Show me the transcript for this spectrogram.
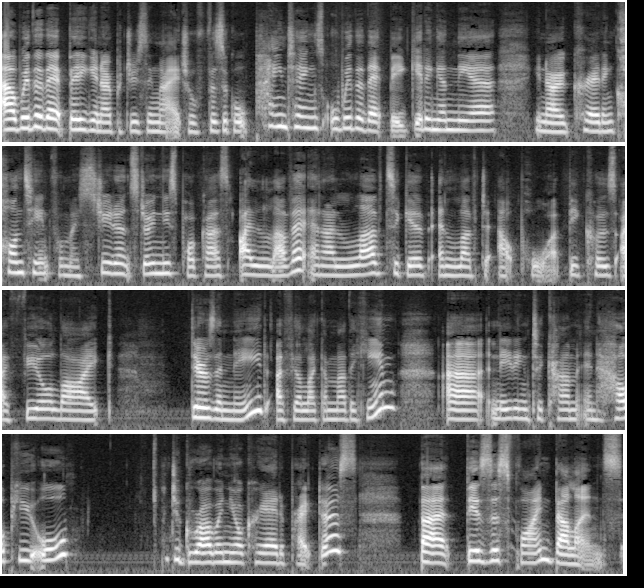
uh, whether that be, you know, producing my actual physical paintings or whether that be getting in there, you know, creating content for my students, doing these podcasts. I love it and I love to give and love to outpour because I feel like there is a need. I feel like a mother hen uh, needing to come and help you all to grow in your creative practice but there's this fine balance.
